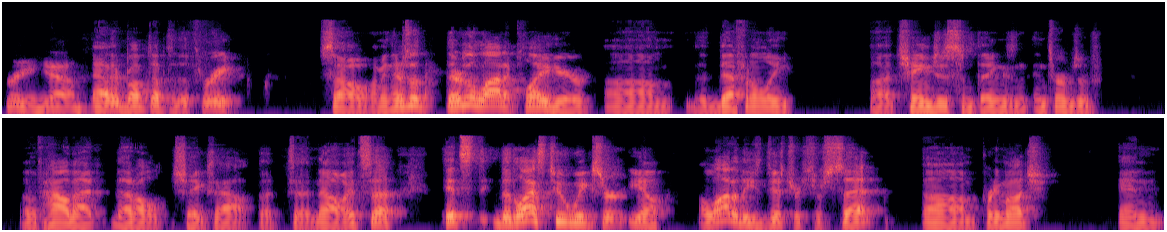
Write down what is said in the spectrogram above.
Three, yeah. Now they're bumped up to the three. So I mean, there's a there's a lot at play here. Um, that definitely uh, changes some things in, in, terms of of how that that all shakes out. But uh, no, it's a uh, it's the last two weeks are you know a lot of these districts are set um, pretty much, and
